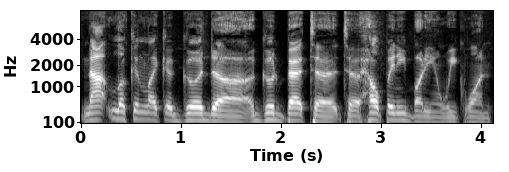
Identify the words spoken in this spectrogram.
not looking like a good uh, a good bet to to help anybody in Week One.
